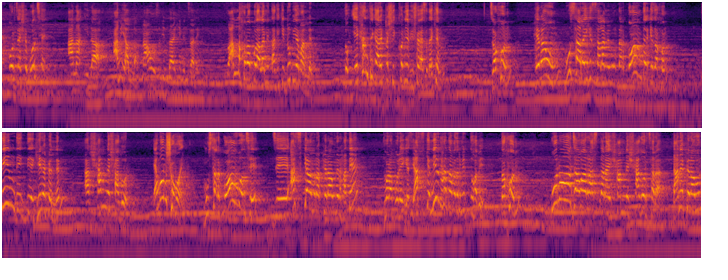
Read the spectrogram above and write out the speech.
এক পর্যায়ে সে বলছে, আনা ইলা আমি আল্লাহ নাউজুবিল্লাহি মিন জালিক তো আল্লাহ রাব্বুল আলামিন তাকে কি ডুবিয়ে মারলেন? তো এখান থেকে আরেকটা শিক্ষণীয় বিষয় আছে, দেখেন। যখন ফেরাউন মুসা আলাইহিস সালাম এবং তার কমদেরকে যখন তিন দিক দিয়ে ঘিরে ফেললেন, আর সামনে সাগর, এমন সময় মুসার কম বলছে যে, আজকে আমরা ফেরাউনের হাতে ধরা পড়ে গেছি। আজকে নির্ঘাত আমাদের মৃত্যু হবে। তখন কোনো যাওয়ার রাস্তা নাই, সামনে সাগর ছাড়া। ডানে ফেরাউন,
